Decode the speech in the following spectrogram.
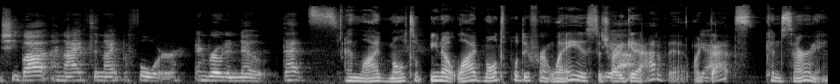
she bought a knife the night before and wrote a note that's And lied multiple, you know, lied multiple different ways to try Yeah. to get out of it. Like Yeah. that's concerning.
